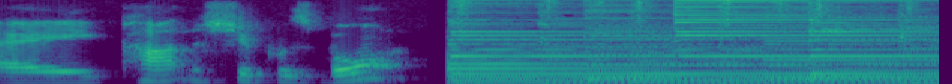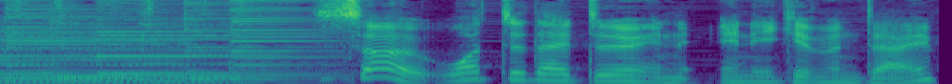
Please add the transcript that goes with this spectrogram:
a partnership was born. So, what do they do in any given day?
